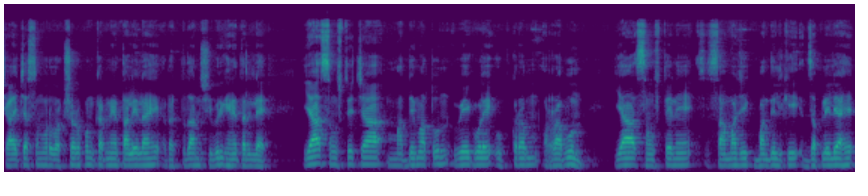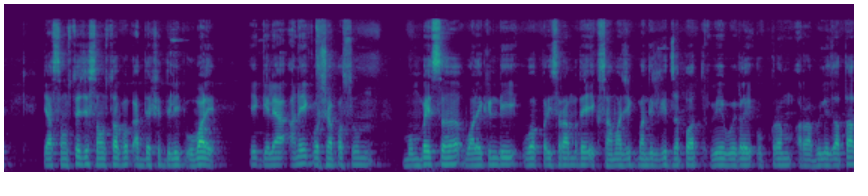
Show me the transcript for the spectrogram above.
शाळेच्या समोर वृक्षारोपण करण्यात आलेलं आहे. रक्तदान शिबिर घेण्यात आलेले आहे. या संस्थेच्या माध्यमातून वेगवेगळे उपक्रम राबवून या संस्थेने सामाजिक बांधिलकी जपलेली आहे. या संस्थेचे संस्थापक अध्यक्ष दिलीप उबाळे हे गेल्या अनेक वर्षापासून मुंबईसह वाळेकिंडी व परिसरामध्ये एक सामाजिक बांधिलकी जपत वेगवेगळे उपक्रम राबविले जातात.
